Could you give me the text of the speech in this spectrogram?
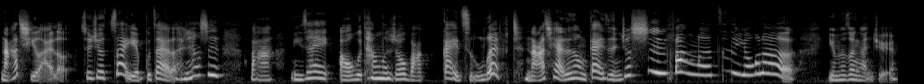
拿起来了，所以就再也不在了。很像是把你在熬汤的时候把盖子 lift 拿起来的那种盖子，你就释放了，自由了。有没有这种感觉？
